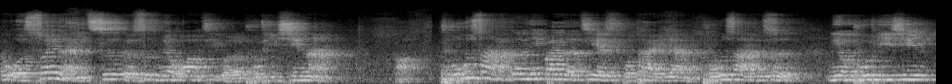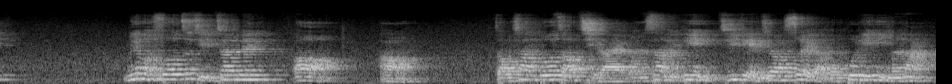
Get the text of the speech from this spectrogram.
我虽然吃，可是没有忘记我的菩提心呐。啊，菩萨跟一般的戒是不太一样，菩萨就是你有菩提心，没有说自己在那哦啊，早上多早起来，晚上一定几点就要睡了，我不理你们啦。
